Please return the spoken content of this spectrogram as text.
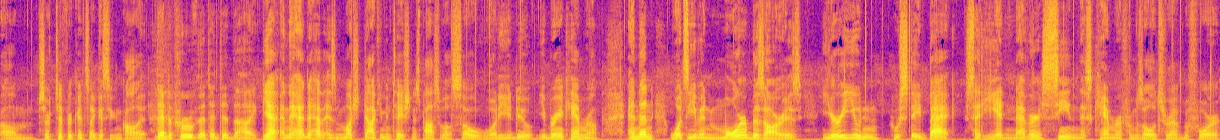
um, certificates, I guess you can call it. They had to prove that they did the hike. Yeah, and they had to have as much documentation as possible. So what do you do? You bring a camera. And then what's even more bizarre is Yuri Yudin, who stayed back, said he had never seen this camera from Zolotarev before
